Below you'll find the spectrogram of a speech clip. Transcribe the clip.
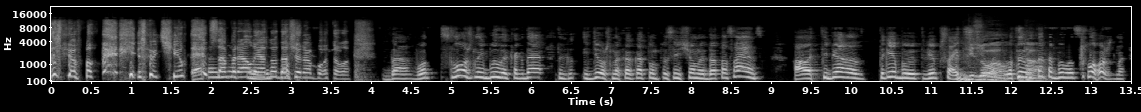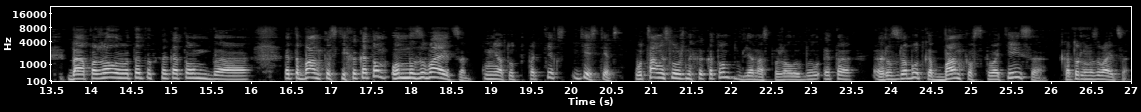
он его изучил, Это собрал, и оно даже работало. Да, вот сложно было, когда ты идешь на хакатон, посвященный Data Science, а от тебя требуют веб-сайт Визуал, вот, да. вот это было сложно. Да, пожалуй, вот этот хакатон, да. Это банковский хакатон, он называется, у меня тут подтекст, есть текст. Вот самый сложный хакатон для нас, пожалуй, был, это разработка банковского кейса, который называется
